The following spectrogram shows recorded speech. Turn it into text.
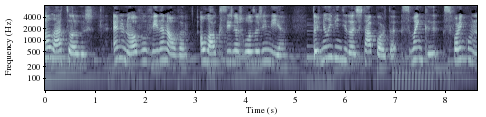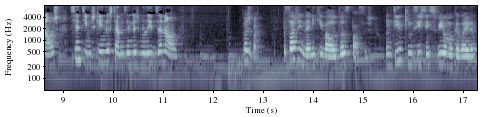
Olá a todos! Ano novo, vida nova. Olá o que se diz nas ruas hoje em dia. 2022 está à porta, se bem que, se forem como nós, sentimos que ainda estamos em 2019. Mas bem, passagem de ano equivale a 12 passas, um tio que insiste em subir a uma cadeira,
